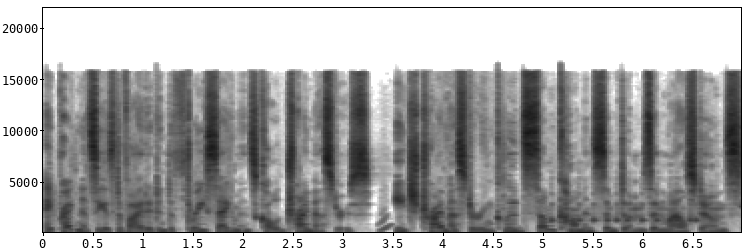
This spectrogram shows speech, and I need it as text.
A pregnancy is divided into three segments called trimesters. Each trimester includes some common symptoms and milestones.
